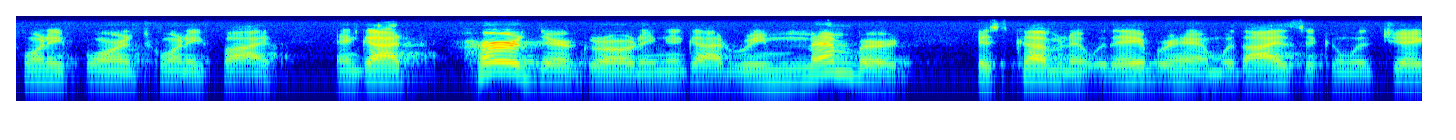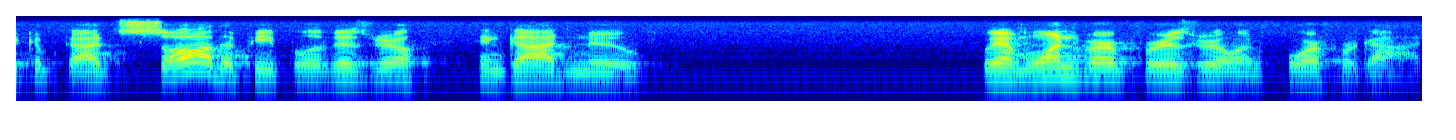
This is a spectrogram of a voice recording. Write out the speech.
24 and 25. And God heard their groaning, and God remembered his covenant with Abraham, with Isaac, and with Jacob. God saw the people of Israel, and God knew. We have one verb for Israel and four for God.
